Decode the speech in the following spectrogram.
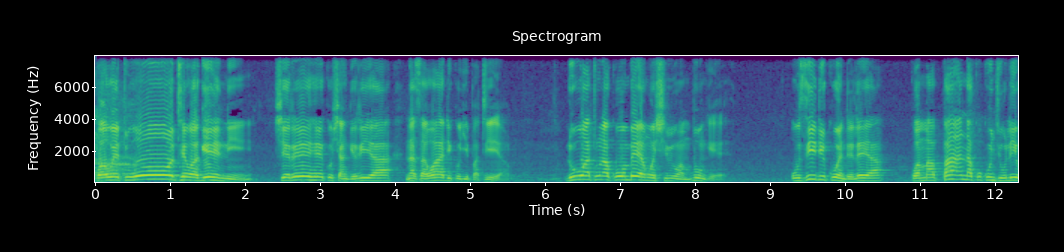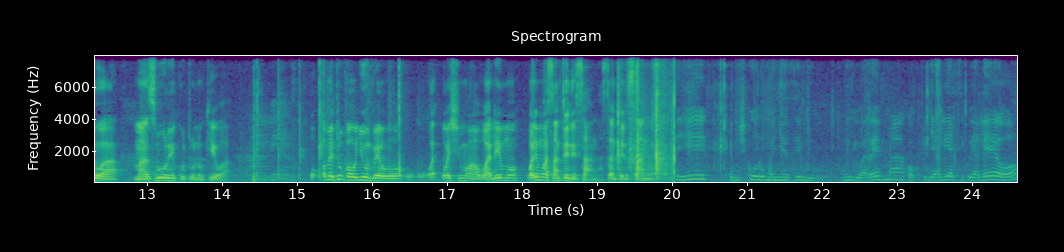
kwa wetu wote wageni, sherehe kushangilia na zawadi kujipatia. Dua tunakuombea mheshimiwa mbunge, uzidi kuendelea kwa mapana kukunjuliwa, mazuri kutunukiwa. Wametupa ujumbe huo wa- waheshimiwa walimu. Walimu, asanteni sana, asanteni sana. Hii kumshukuru Mwenyezi Mungu mwingi wa rehema kwa kutujalia siku ya leo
